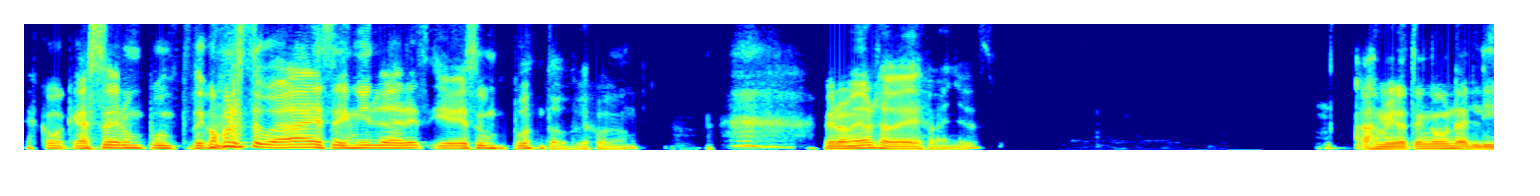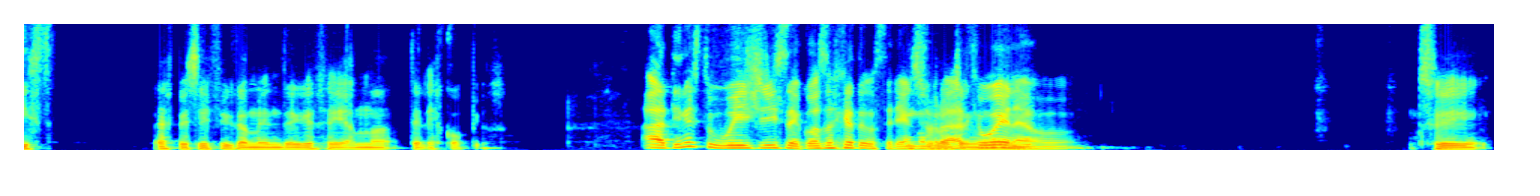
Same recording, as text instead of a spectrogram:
Es como que hacer un punto. Te compras tu huevada de 6 mil dólares y es un punto, pe, weón. Pero al menos lo ves, baños. Ah, mira, tengo una lista específicamente que se llama telescopios. Ah, tienes tu wishlist de cosas que te gustaría Eso comprar. Qué buena. Sí.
